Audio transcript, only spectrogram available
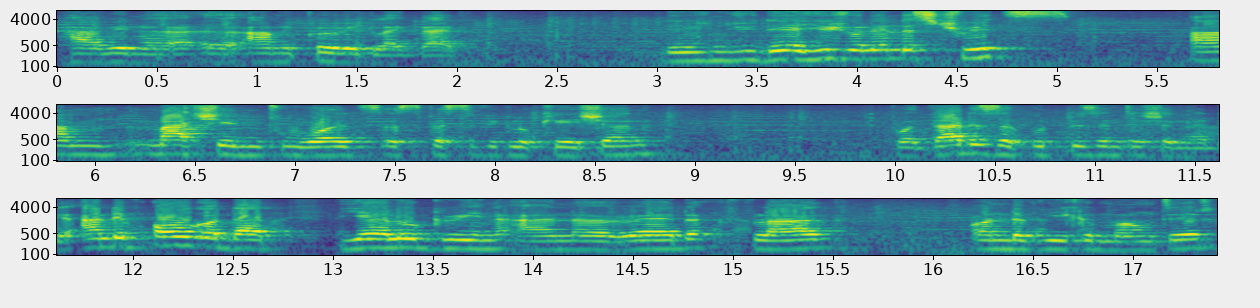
having a, a army parade like that. They are usually in the streets, um, marching towards a specific location. But that is a good presentation right there. And they've all got that yellow, green, and red flag on the vehicle mounted.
